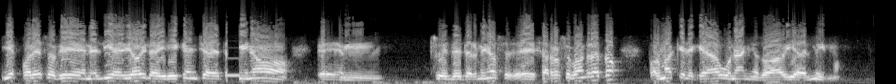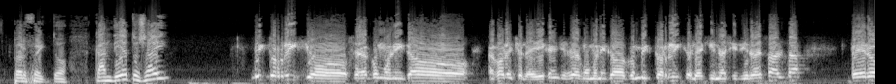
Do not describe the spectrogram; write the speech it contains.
y es por eso que en el día de hoy la dirigencia determinó eh, su- determinó eh, cerró su contrato, por más que le quedaba un año todavía del mismo. Perfecto. ¿Candidatos hay? Víctor Rigio se ha comunicado, mejor dicho, la dirigencia se ha comunicado con Víctor Rigio, el Gimnasia y Tiro de Salta, pero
